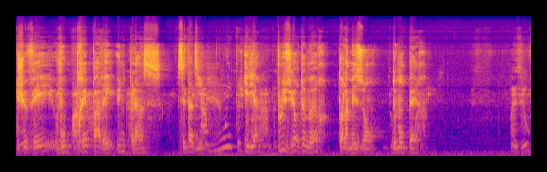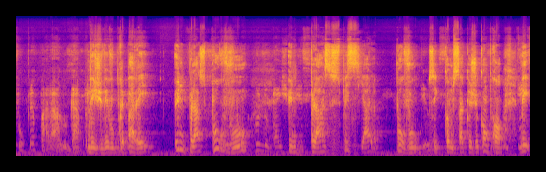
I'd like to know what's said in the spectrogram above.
je vais vous préparer une place. C'est-à-dire, il y a plusieurs demeures dans la maison de mon Père. Mais je vais vous préparer une place pour vous, une place spéciale pour vous. C'est comme ça que je comprends. Mais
